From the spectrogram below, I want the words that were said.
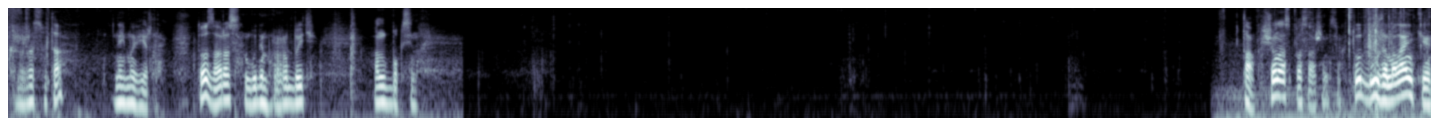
Красота неймовірна. То зараз будемо робити анбоксинг. Так, що у нас по саженцях? Тут дуже маленькі,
